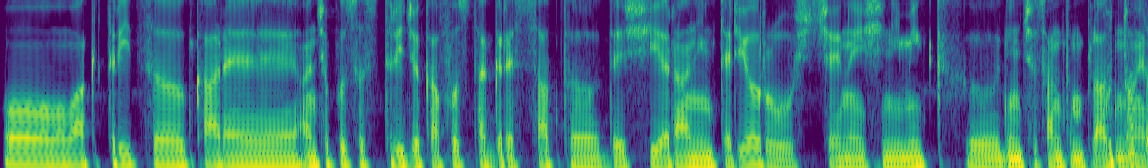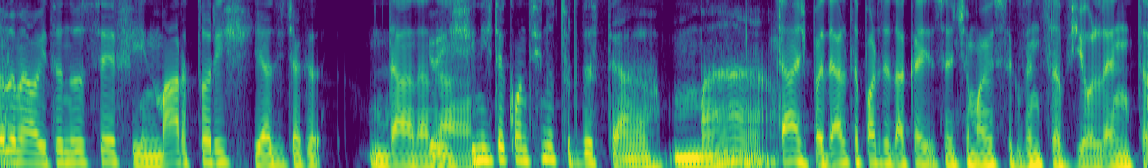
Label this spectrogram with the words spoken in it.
o actriță care a început să strige că a fost agresată, deși era în interiorul scenei și nimic uh, din ce s-a întâmplat Cu nu toată era. lumea uitându-se, fiind martori și ea zicea că Da, da, eu da. și niște conținuturi de astea. Ma, Da, și pe de altă parte, dacă ai, să zicem, ai o secvență violentă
